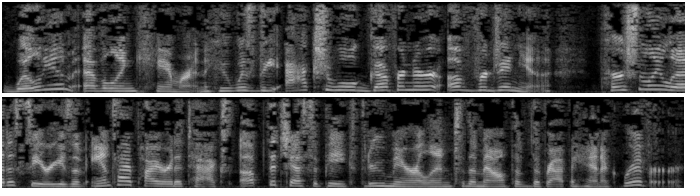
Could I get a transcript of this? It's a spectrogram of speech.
William Evelyn Cameron, who was the actual governor of Virginia, personally led a series of anti-pirate attacks up the Chesapeake through Maryland to the mouth of the Rappahannock River.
